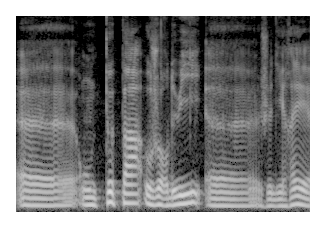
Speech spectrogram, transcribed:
on ne peut pas aujourd'hui, je dirais,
